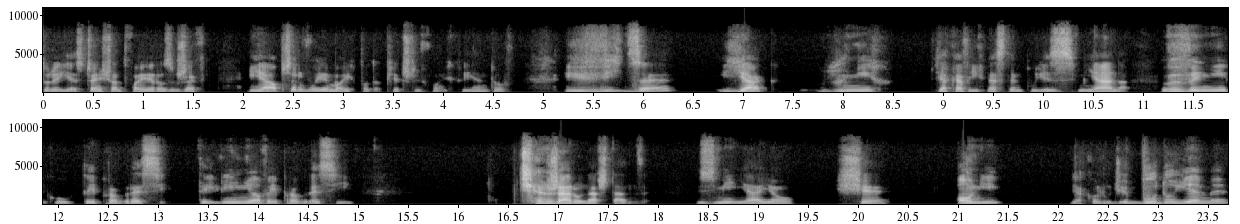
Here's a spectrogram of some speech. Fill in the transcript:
który jest częścią Twojej rozgrzewki. I ja obserwuję moich podopiecznych, moich klientów i widzę, jak w nich, jaka w nich następuje zmiana w wyniku tej progresji, tej liniowej progresji ciężaru na sztandze. Zmieniają się oni jako ludzie. Budujemy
